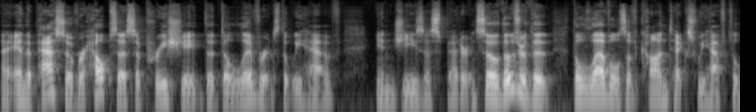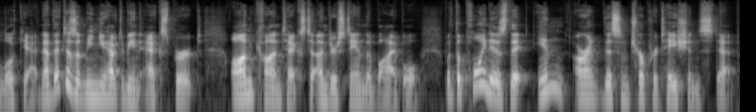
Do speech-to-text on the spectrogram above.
Uh, and the Passover helps us appreciate the deliverance that we have in Jesus better. And so those are the the levels of context we have to look at. Now that doesn't mean you have to be an expert on context to understand the Bible, but the point is that in our this interpretation step,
